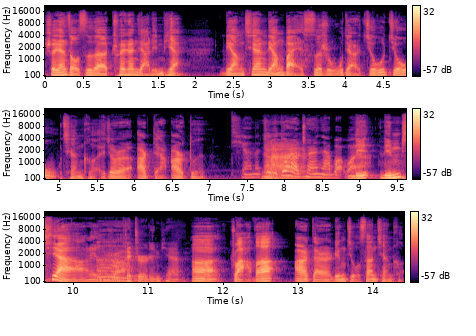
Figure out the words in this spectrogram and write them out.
涉嫌走私的穿山甲鳞片两千两百四十五点九九五千克，也就是二点二吨。天哪，这得多少穿山甲宝宝呀？鳞鳞片啊，那个嗯是这只是鳞片。啊，爪子二点零九三千克，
